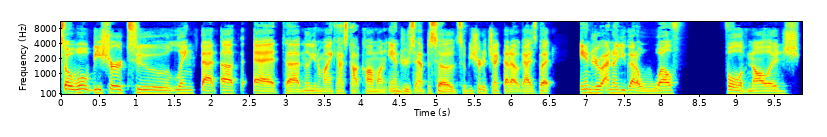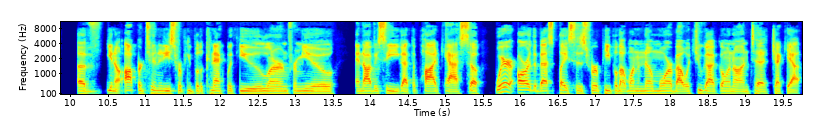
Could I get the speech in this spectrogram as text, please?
So we'll be sure to link that up at uh, millionairemindcast.com on Andrew's episode. So be sure to check that out, guys. But Andrew, I know you got a wealth full of knowledge of, you know, opportunities for people to connect with you, learn from you. And obviously you got the podcast. So where are the best places for people that want to know more about what you got going on to check you out?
